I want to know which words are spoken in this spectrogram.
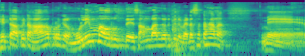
හෙට අපිට හාහපුර කියලා මුලින්ම අවුරුද්දේ සම්බන්ධ වෙන තියෙන වැඩසටහන මේ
